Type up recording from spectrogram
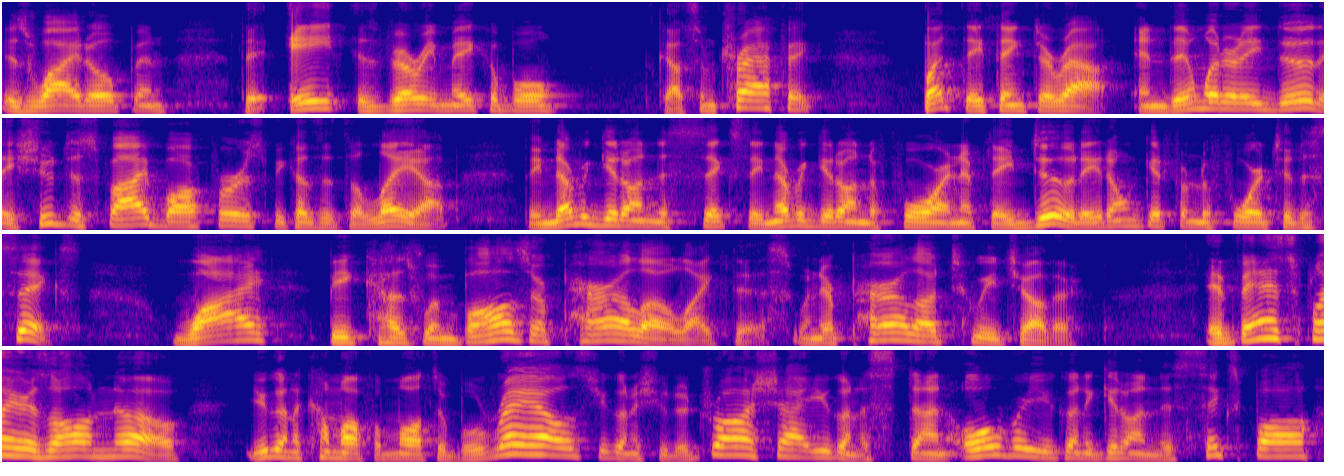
is wide open, the 8 is very makeable, it's got some traffic, but they think they're out. And then what do they do? They shoot this 5 ball first because it's a layup, they never get on the six, they never get on the four, and if they do, they don't get from the four to the six. Why? Because when balls are parallel like this, when they're parallel to each other, advanced players all know you're going to come off of multiple rails, you're going to shoot a draw shot, you're going to stun over, you're going to get on the six ball,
